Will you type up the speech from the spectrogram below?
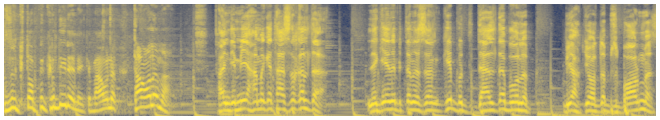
qizil kitobga kirdinglar lekin man uni tan olaman. Pandemiya hammaga ta'sir qildi. Lekin yana bitta narsaniki bu dalda bo'lib bu yoqda biz bormiz.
